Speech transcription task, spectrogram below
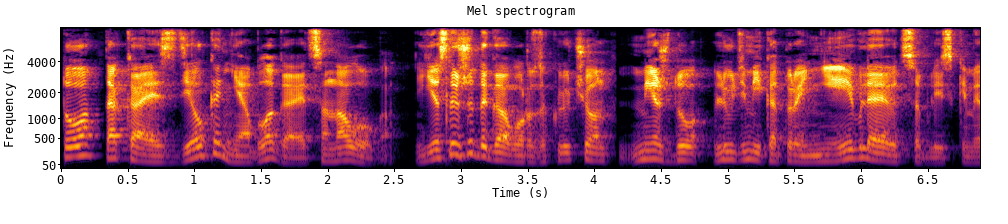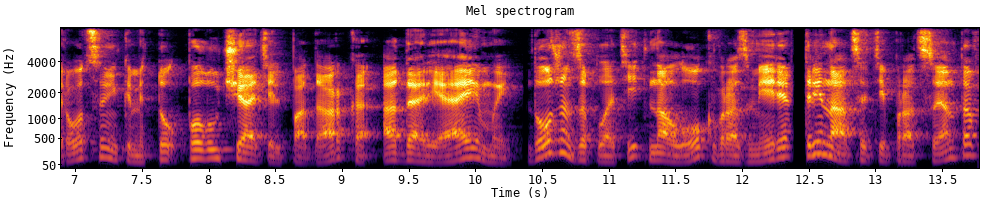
то такая сделка не облагается налогом. Если же договор заключен между людьми, которые не являются близкими родственниками, то получатель подарка, одаряемый, должен заплатить налог в размере 13%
